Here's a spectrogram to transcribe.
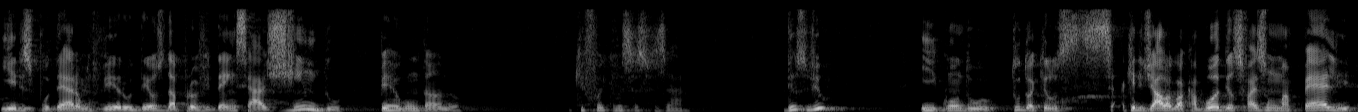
E eles puderam ver o Deus da providência agindo, perguntando: O que foi que vocês fizeram? Deus viu. E quando tudo aquilo, aquele diálogo acabou, Deus faz uma pele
